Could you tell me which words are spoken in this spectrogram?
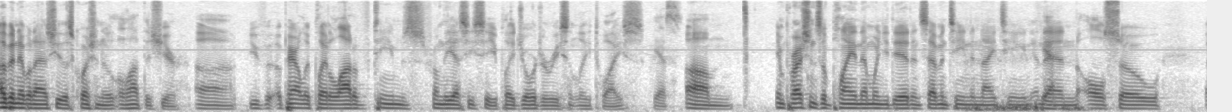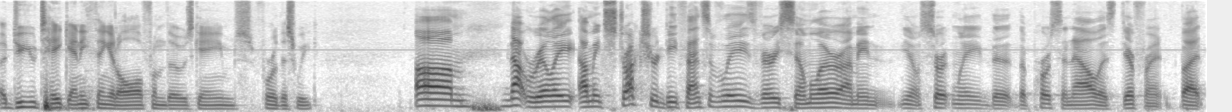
I've been able to ask you this question a a lot this year. Uh, you've apparently played a lot of teams from the SEC. You played Georgia recently twice. Yes. Um, impressions of playing them when you did in 17 and 19, and Yeah. then also, uh, do you take anything at all from those games for this week? Not really. I mean, structure defensively is very similar. I mean, you know, certainly the, the personnel is different, but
